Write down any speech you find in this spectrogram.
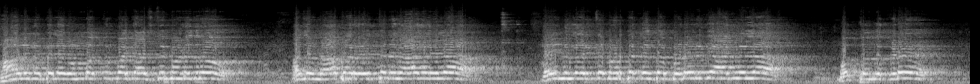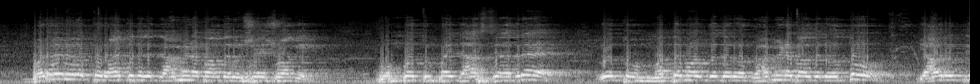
ಹಾಲಿನ ಬೆಲೆ ಒಂಬತ್ತು ರೂಪಾಯಿ ಜಾಸ್ತಿ ಮಾಡಿದ್ರು. ಅದು ಲಾಭ ರೈತನಿಗೆ ಆಗಲಿಲ್ಲ. ಹೈನುಗಾರಿಕೆ ಮಾಡ್ತಕ್ಕಂಥ ಬಡವರಿಗೆ ಆಗಲಿಲ್ಲ. ಮತ್ತೊಂದು ಕಡೆ, ಬಡವರು ಇವತ್ತು ರಾಜ್ಯದಲ್ಲಿ ಗ್ರಾಮೀಣ ಭಾಗದಲ್ಲಿ ವಿಶೇಷವಾಗಿ ಒಂಬತ್ತು ರೂಪಾಯಿ ಜಾಸ್ತಿ ಆದ್ರೆ ಇವತ್ತು ಮಧ್ಯಮ ವರ್ಗದವರು ಗ್ರಾಮೀಣ ಭಾಗದಲ್ಲಿ ಇವತ್ತು ಯಾವ ರೀತಿ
